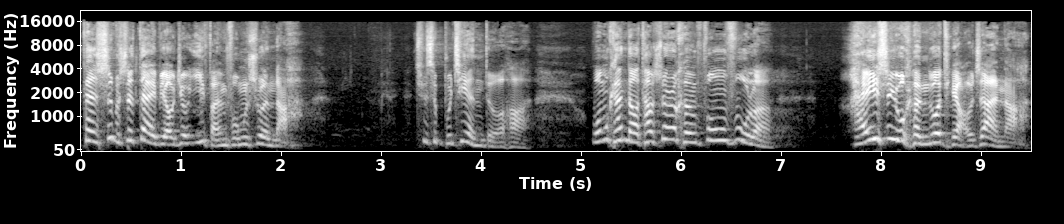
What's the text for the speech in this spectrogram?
但是不是代表就一帆风顺呐？其实不见得哈。我们看到他虽然很丰富了，还是有很多挑战呐。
